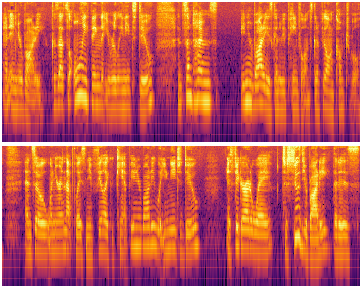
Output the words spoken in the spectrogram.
and in your body because that's the only thing that you really need to do. And sometimes in your body is going to be painful and it's going to feel uncomfortable. And so when you're in that place and you feel like you can't be in your body, what you need to do is figure out a way to soothe your body that is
